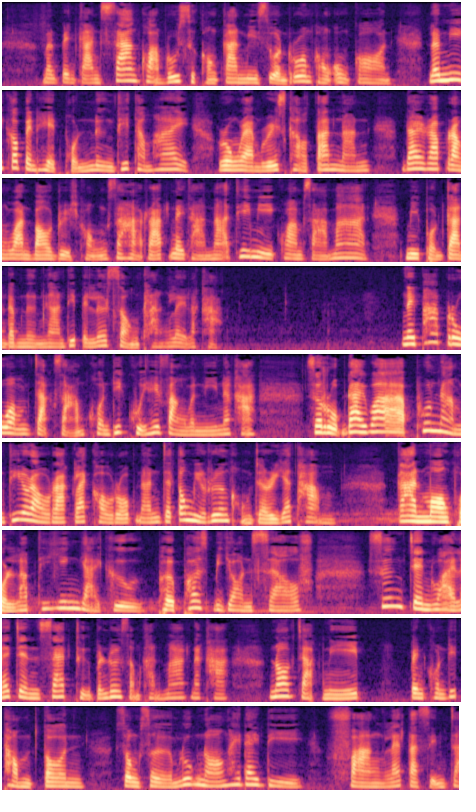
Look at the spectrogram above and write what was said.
มันเป็นการสร้างความรู้สึกของการมีส่วนร่วมขององค์กร และนี่ก็เป็นเหตุผลหนึ่งที่ทำให้โรงแรมริสคาลตันนั้น ได้รับรางวัลบาลดริชของสหรัฐในฐานะที่มีความสามารถ มีผลการดำเนินงานที่เป็นเลิศสองครั้งเลยล่ะค่ะในภาพรวมจาก 3 คนที่คุยให้ฟังวันนี้นะคะ สรุปได้ว่าผู้นำที่เรารักและเคารพนั้นจะต้องมีเรื่องของจริยธรรม การมองผลลัพธ์ที่ยิ่งใหญ่คือ purpose beyond self ซึ่ง Gen Y และ Gen Z ถือเป็นเรื่องสำคัญมากนะคะ นอกจากนี้เป็นคนที่ถ่อมตน ส่งเสริมลูกน้องให้ได้ดี ฟังและตัดสินใจ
